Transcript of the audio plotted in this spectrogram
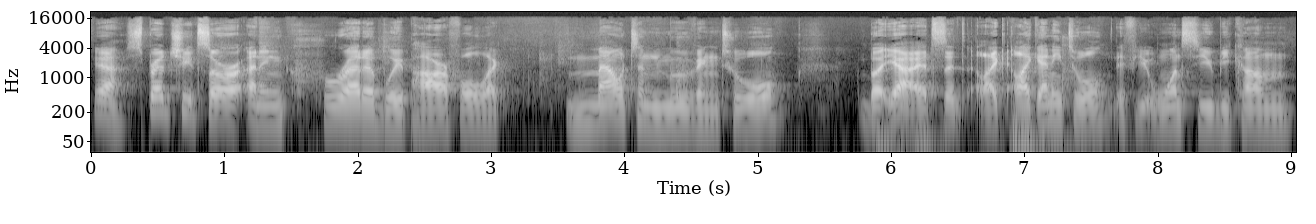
Yeah, spreadsheets are an incredibly powerful, like mountain moving tool. But yeah, it's a, like like any tool. If you once you become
